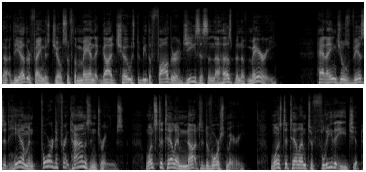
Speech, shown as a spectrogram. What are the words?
uh, the other famous Joseph, the man that God chose to be the father of Jesus and the husband of Mary, had angels visit him in four different times in dreams. Once to tell him not to divorce Mary, once to tell him to flee to Egypt,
